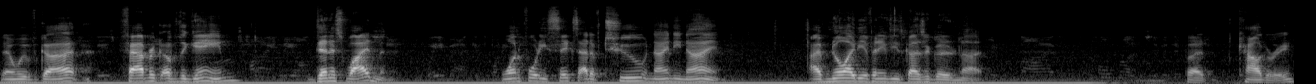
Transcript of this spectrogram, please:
Then we've got Fabric of the Game, Dennis Wideman. 146 out of 299. I have no idea if any of these guys are good or not. But Calgary.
